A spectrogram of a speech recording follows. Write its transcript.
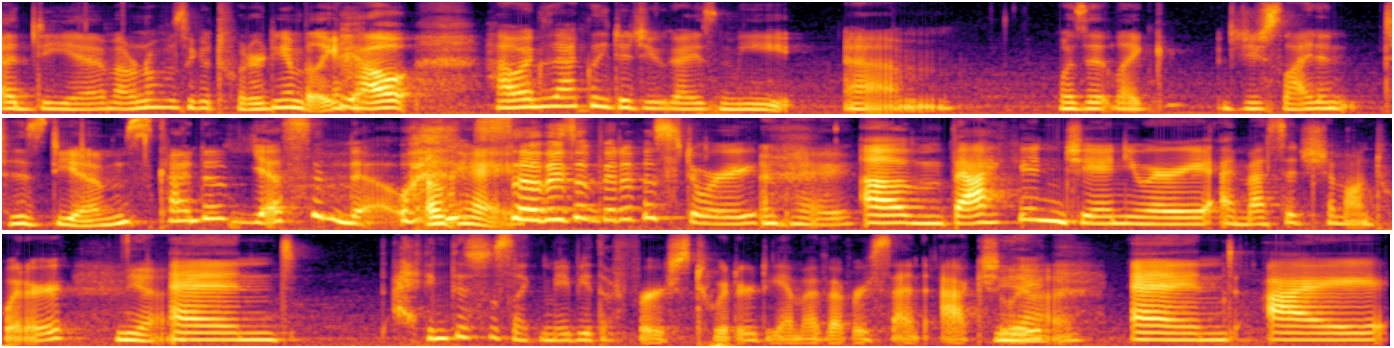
a DM. I don't know if it was like a Twitter DM, but like Yeah. how how exactly did you guys meet? Um, was it like did you slide into his DMs kind of? Yes and no. Okay. so there's a bit of a story. Okay. Um, back in January, I messaged him on Twitter, Yeah. and I think this was like maybe the first Twitter DM I've ever sent, actually. Yeah. And I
